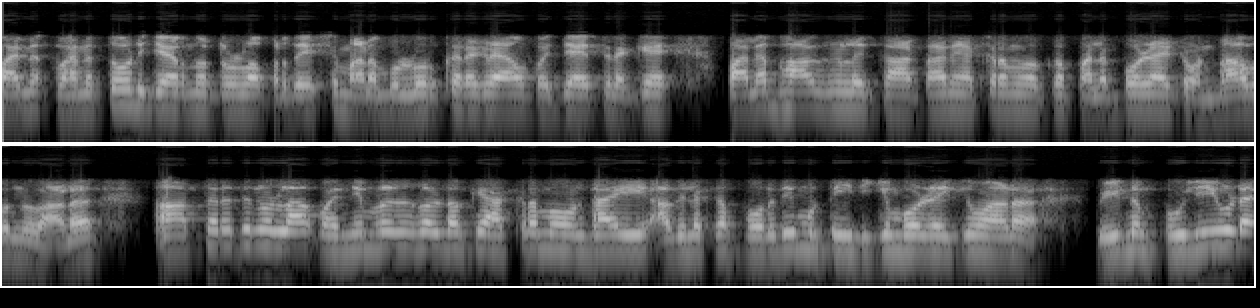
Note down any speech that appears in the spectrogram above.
വന വനത്തോട് ചേർന്നിട്ടുള്ള പ്രദേശമാണ്. മുള്ളൂർക്കര ഗ്രാമപഞ്ചായത്തിലൊക്കെ പല ഭാഗങ്ങളിൽ കാട്ടാന ആക്രമണമൊക്കെ പലപ്പോഴായിട്ട് ഉണ്ടാവുന്നതാണ്. അത്തരത്തിലുള്ള വന്യമൃഗങ്ങളുടെ ഒക്കെ ആക്രമം ഉണ്ടായി അതിലൊക്കെ പൊറുതിമുട്ടിയിരിക്കുമ്പോഴേക്കുമാണ് വീണ്ടും പുലിയുടെ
